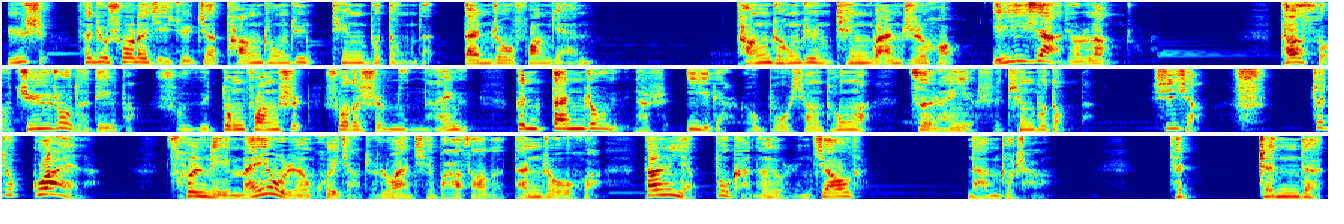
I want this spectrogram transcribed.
于是他就说了几句叫唐崇俊听不懂的儋州方言。唐崇俊听完之后一下就愣住了。他所居住的地方属于东方市，说的是闽南语，跟儋州语那是一点都不相通啊，自然也是听不懂的。心想这就怪了，村里没有人会讲这乱七八糟的儋州话，当然也不可能有人教他。难不成真的？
